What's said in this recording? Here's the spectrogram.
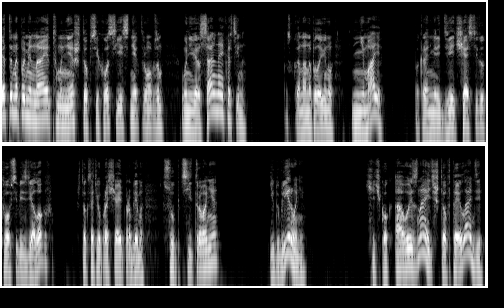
Это напоминает мне, что психоз есть некоторым образом универсальная картина, поскольку она наполовину немая, по крайней мере, две части идут вовсе без диалогов, что, кстати, упрощает проблемы субтитрования и дублирования. Хичкок, а вы знаете, что в Таиланде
